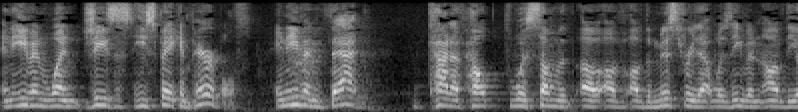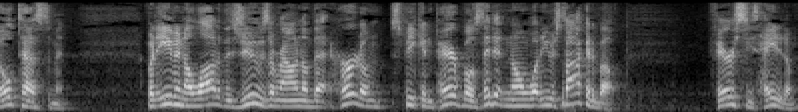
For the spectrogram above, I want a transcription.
and even when Jesus he spake in parables, and even that kind of helped with some of, of, of the mystery that was even of the Old Testament. But even a lot of the Jews around him that heard him speak in parables, they didn't know what he was talking about. Pharisees hated him.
